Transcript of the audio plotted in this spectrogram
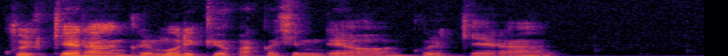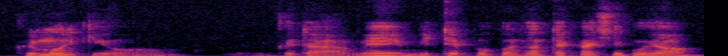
굵게랑 글머리 기호 바꾸시면 돼요. 굵게랑 글머리 기호 그 다음에 밑에 부분 선택하시고요.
